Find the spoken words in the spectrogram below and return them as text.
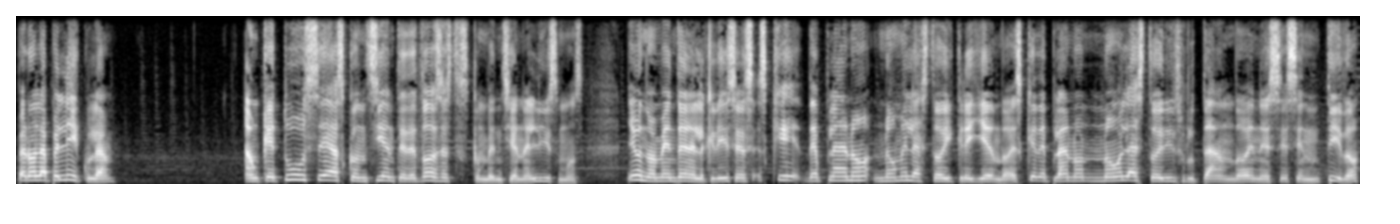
Pero la película aunque tú seas consciente de todos estos convencionalismos, llega un momento en el que dices, es que de plano no me la estoy creyendo, es que de plano no la estoy disfrutando en ese sentido,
